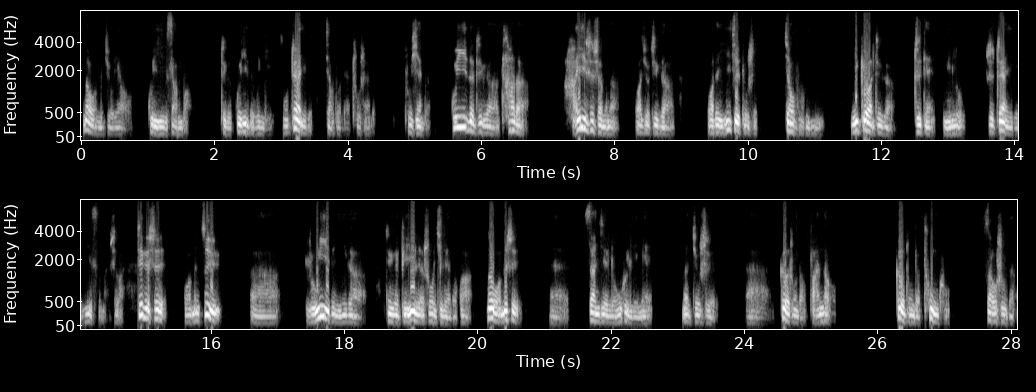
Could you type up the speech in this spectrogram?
那我们就要皈依三宝，这个皈依的问题从这样一个角度来出生的，出现的。皈依的这个它的含义是什么呢？我就这个我的一切都是交付给你，你给我这个指点迷路，是这样一个意思嘛，是吧？这个是我们最啊容易的一个这个比喻来说起来的话，那我们是呃三界轮回里面，那就是啊各种的烦恼、各种的痛苦遭受的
